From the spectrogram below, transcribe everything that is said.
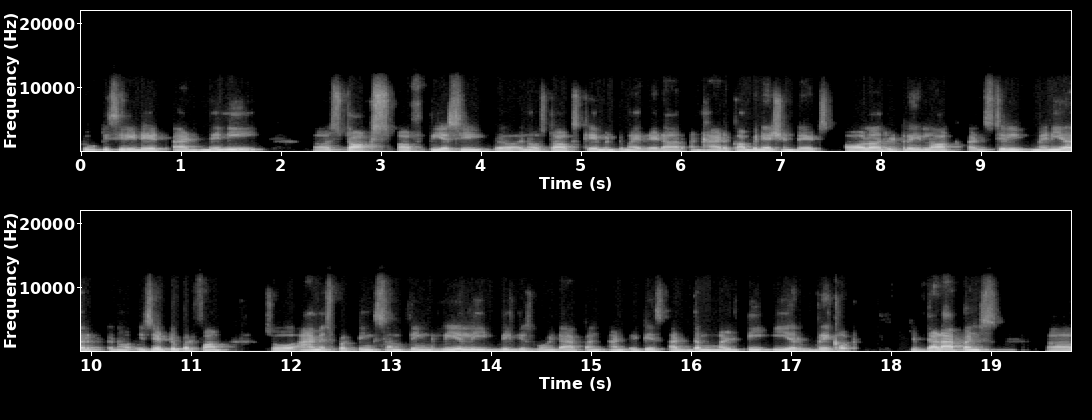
two TCD date and many uh, stocks of PSE uh, you know stocks came into my radar and had a combination dates. All are literally locked and still many are you know is yet to perform. So I'm expecting something really big is going to happen and it is at the multi-year breakout. If that happens uh,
